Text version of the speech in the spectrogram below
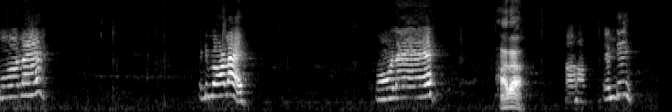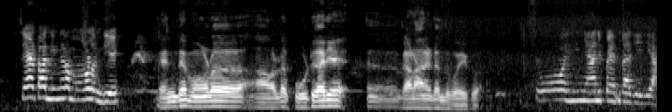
മോളെ. എടി മോളെ. മോളെ. ആരാ? എന്തേ? ചേട്ടാ നിങ്ങളുടെ മോൾ എന്തിയേ? എന്റെ മോൾ അവളുടെ കൂട്ടുകാരിയെ കാണാനായിട്ട് എന്ത് പോയേക്കുക ഓ ഇനി ഞാനിപ്പോ എന്താ ചെയ്യാ?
